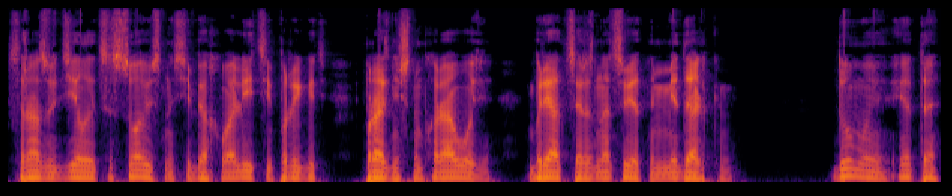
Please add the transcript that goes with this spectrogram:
Сразу делается совестно себя хвалить и прыгать в праздничном хороводе, бряться разноцветными медальками. Думаю, это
